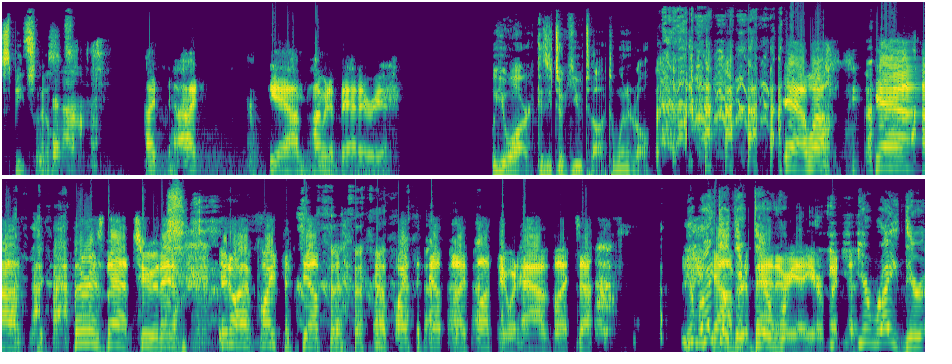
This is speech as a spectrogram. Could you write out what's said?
Speechless. Yeah, I, I, yeah, I'm, I'm in a bad area. Well, you are because you took Utah to win it all. Yeah, well, yeah, there is that too. They don't, they don't have quite the depth, they quite the depth that I thought they would have. But uh, You're right, yeah, though. They're, a bad they're- area here. But uh, you're right. They're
